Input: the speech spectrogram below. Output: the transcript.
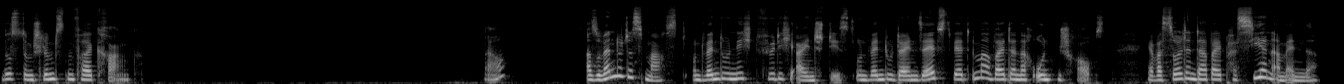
wirst du im schlimmsten Fall krank. Ja? Also wenn du das machst und wenn du nicht für dich einstehst und wenn du deinen Selbstwert immer weiter nach unten schraubst, ja, was soll denn dabei passieren am Ende?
